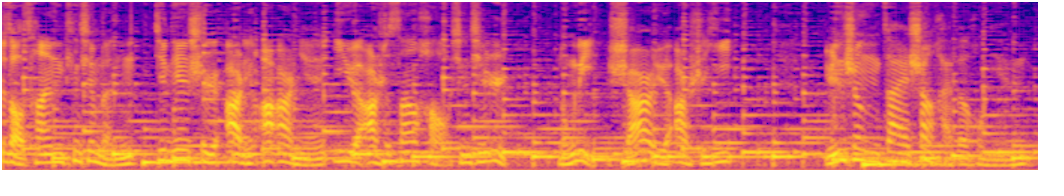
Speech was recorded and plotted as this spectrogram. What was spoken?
吃早餐，听新闻。今天是二零二二年一月二十三号，星期日，农历十二月二十一。云盛在上海问候您，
